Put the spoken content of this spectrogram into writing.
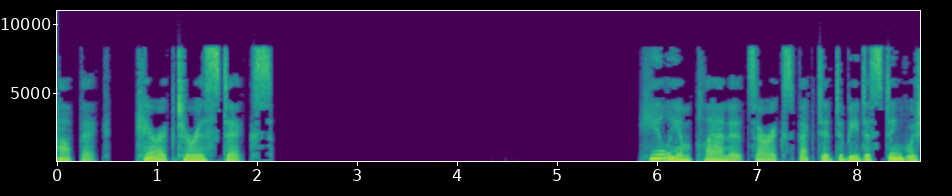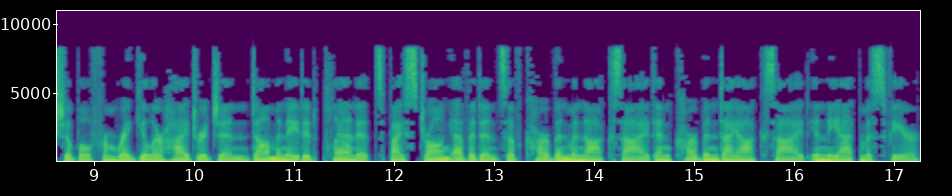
Topic: Characteristics. Helium planets are expected to be distinguishable from regular hydrogen-dominated planets by strong evidence of carbon monoxide and carbon dioxide in the atmosphere.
